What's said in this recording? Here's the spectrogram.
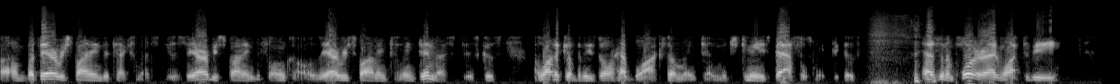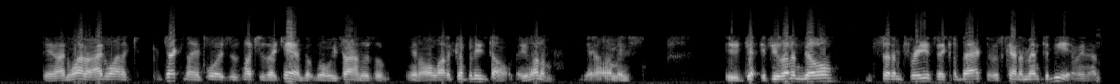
Um, but they are responding to text messages. They are responding to phone calls. They are responding to LinkedIn messages because a lot of companies don't have blocks on LinkedIn, which to me is baffles me because as an employer, I'd want to be, you know, I'd want to, I'd want to protect my employees as much as I can. But what we found is, a, you know, a lot of companies don't. They let them. You know, I mean, you get, if you let them go, set them free. If they come back, it was kind of meant to be. I mean, that's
